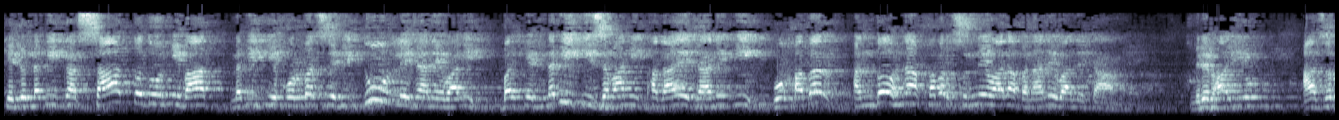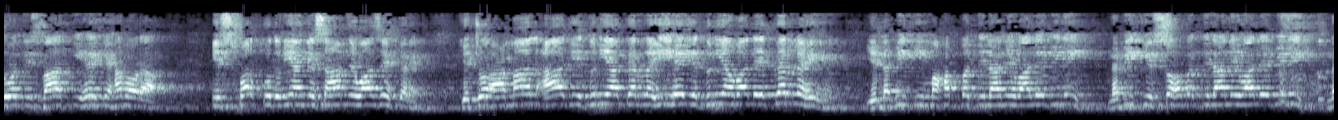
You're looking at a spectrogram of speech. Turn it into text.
کہ جو نبی کا ساتھ تو دور کی بات، نبی کی قربت سے بھی دور لے جانے والی، بلکہ نبی کی زبانی بھگائے جانے کی وہ خبر اندوہ نہ خبر سننے والا، بنانے والے کام ہے۔ میرے بھائیوں، آج ضرورت اس بات کی ہے کہ ہم اور آپ اس فرق کو دنیا کے سامنے واضح کریں۔ کہ جو اعمال آج یہ دنیا کر رہی ہے، یہ دنیا والے کر رہے ہیں۔ یہ نبی کی محبت دلانے والے بھی نہیں، نبی کی صحبت دلانے والے بھی نہیں، نہ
